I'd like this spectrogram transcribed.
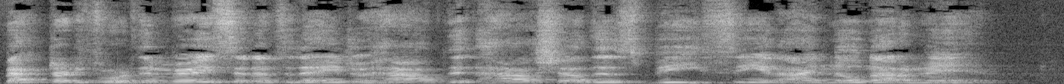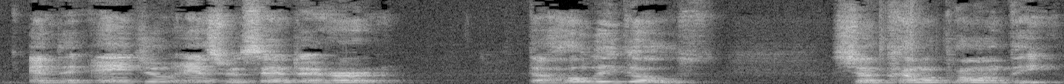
Back 34, Then Mary said unto the angel, How, how shall this be, seeing I know not a man? And the angel answering said to her, The Holy Ghost shall come upon thee,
